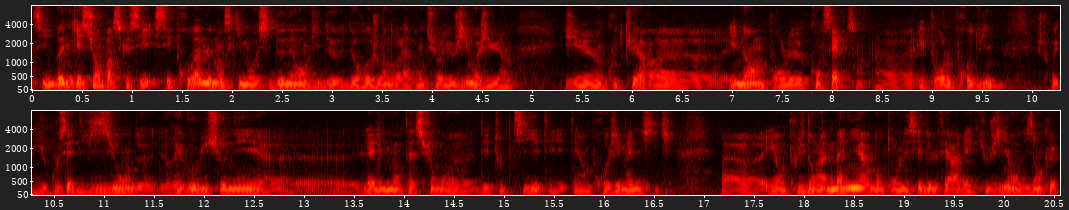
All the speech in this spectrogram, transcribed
c'est une bonne question parce que c'est probablement ce qui m'a aussi donné envie de, rejoindre l'aventure Yuji. Moi, j'ai eu, un, eu un coup de cœur euh, énorme pour le concept euh, et pour le produit. Je trouvais que du coup, cette vision de, révolutionner l'alimentation des tout petits était, était, un projet magnifique. et en plus, dans la manière dont on essaie de le faire avec Yuji, en disant que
